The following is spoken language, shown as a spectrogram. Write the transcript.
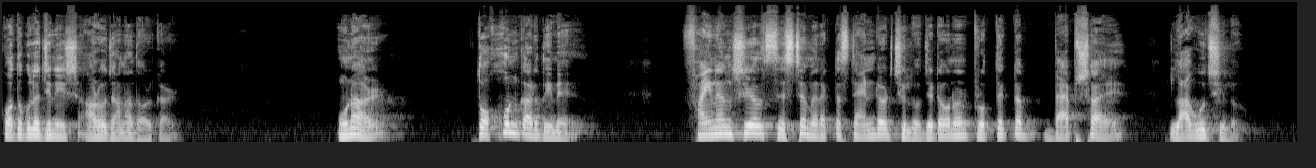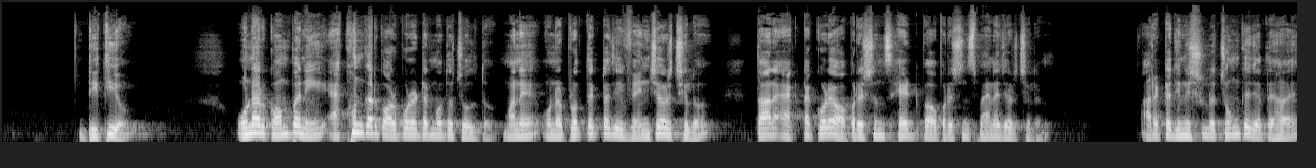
কতগুলো জিনিস আরও জানা দরকার? ওনার তখনকার দিনে ফাইন্যান্সিয়াল সিস্টেমের একটা স্ট্যান্ডার্ড ছিল, যেটা ওনার প্রত্যেকটা ব্যবসায় লাগু ছিল। দ্বিতীয়, ওনার কোম্পানি এখনকার কর্পোরেটের মতো চলতো মানে ওনার প্রত্যেকটা যে ভেঞ্চার ছিল তার একটা করে অপারেশনস হেড বা অপারেশনস ম্যানেজার ছিলেন। আরেকটা জিনিস হলো চমকে যেতে হয়,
